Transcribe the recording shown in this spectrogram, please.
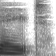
state.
